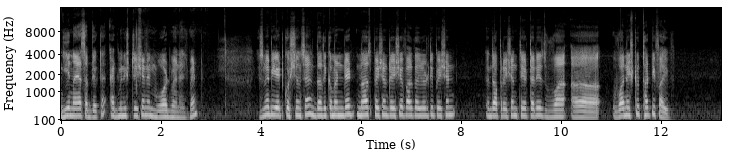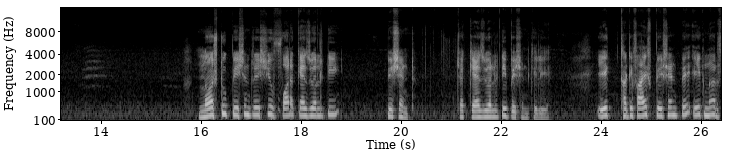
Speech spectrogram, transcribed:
ये नया सब्जेक्ट है एडमिनिस्ट्रेशन एंड वार्ड मैनेजमेंट इसमें भी एट क्वेश्चन हैं. The recommended nurse patient ratio for casualty patient in the operation theatre is one is to thirty five nurse to patient ratio for a casualty patient चाहे कैजुअलिटी पेशेंट के लिए. एक थर्टी फाइव पेशेंट पे एक nurse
